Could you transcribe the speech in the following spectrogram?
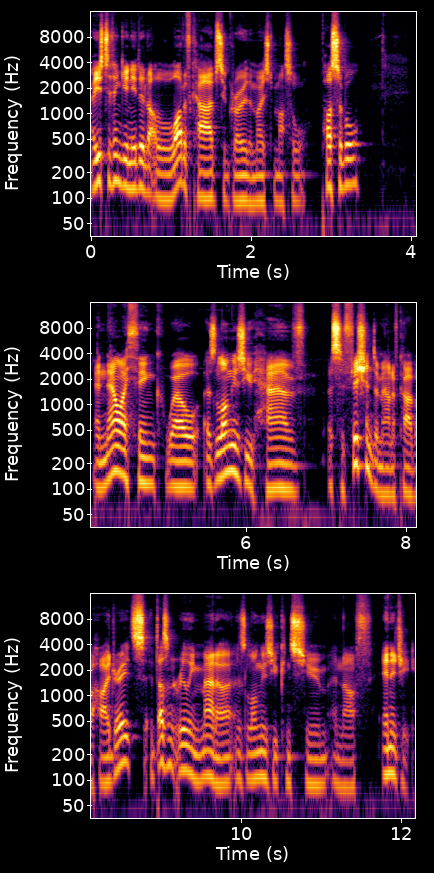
I used to think you needed a lot of carbs to grow the most muscle possible. And now I think, well, as long as you have a sufficient amount of carbohydrates, it doesn't really matter as long as you consume enough energy.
